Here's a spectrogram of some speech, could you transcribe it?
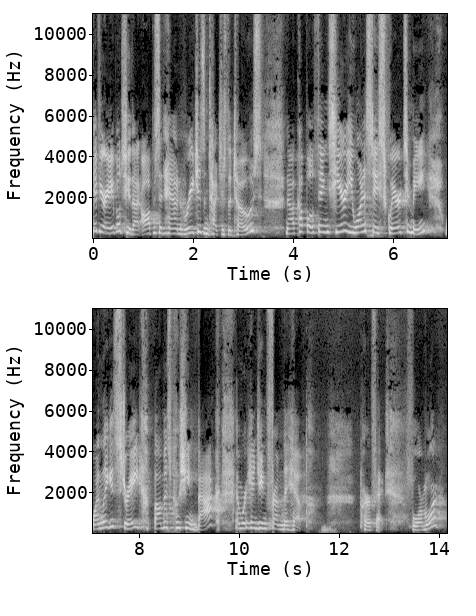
If you're able to, that opposite hand reaches and touches the toes. Now a couple of things here. You want to stay square to me. One leg is straight. Bum is pushing back and we're hinging from the hip. Perfect. Four more.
